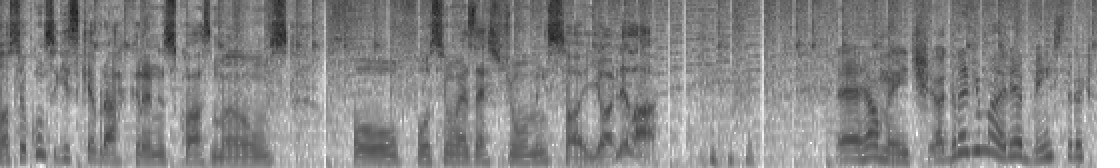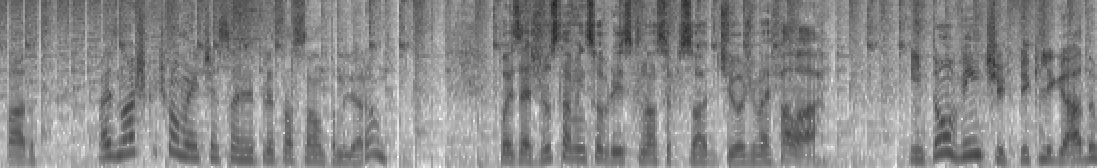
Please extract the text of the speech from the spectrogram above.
só se eu conseguisse quebrar crânios com as mãos ou fosse um exército de um homem só, e olhe lá. É, realmente, a grande maioria é bem estereotipada. Mas não acho que ultimamente essa representação tá melhorando? Pois é justamente sobre isso que o nosso episódio de hoje vai falar. Então, ouvinte, fique ligado,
